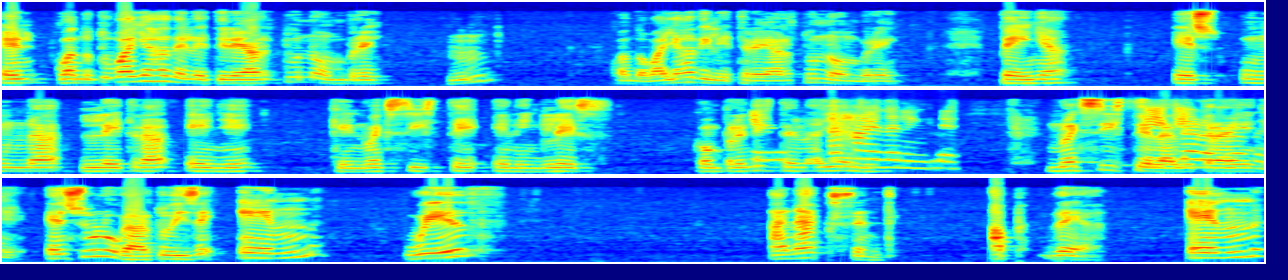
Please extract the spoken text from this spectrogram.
en, cuando tú vayas a deletrear tu nombre, ¿m? cuando vayas a deletrear tu nombre, Peña es una letra ñ que no existe en inglés. ¿Comprendiste? Ajá, en el inglés. No existe Sí, la claro, letra profe. ñ. En su lugar tú dices N with an accent up there. N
